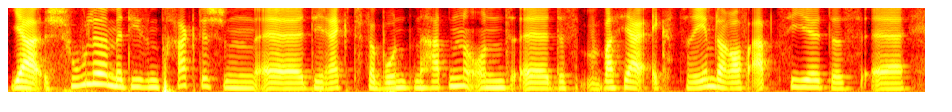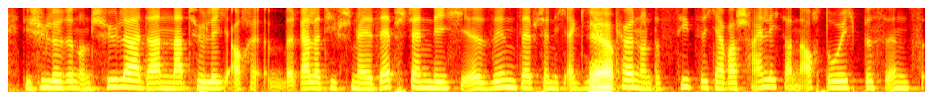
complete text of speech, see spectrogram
ja, Schule mit diesem Praktischen äh, direkt verbunden hatten und äh, das, was ja extrem darauf abzielt, dass die Schülerinnen und Schüler dann natürlich auch relativ schnell selbstständig sind, selbstständig agieren ja. können und das zieht sich ja wahrscheinlich dann auch durch bis ins,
